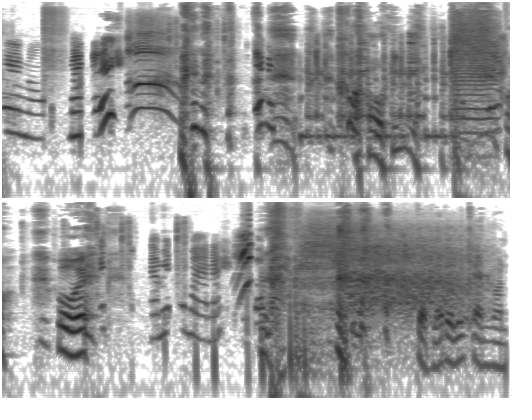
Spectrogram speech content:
เก่งน้องมาเอ้ยโอ้ยโอ้ย นะไม่ต้องมานะป๊าป๊าจบแล้วโดนลูกแคนงอน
